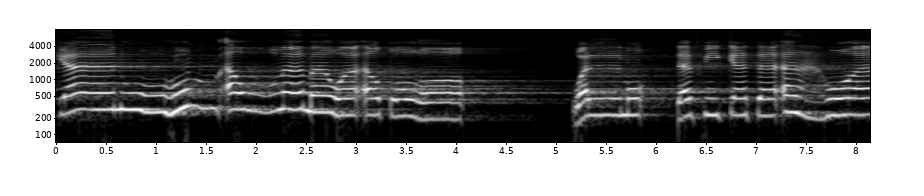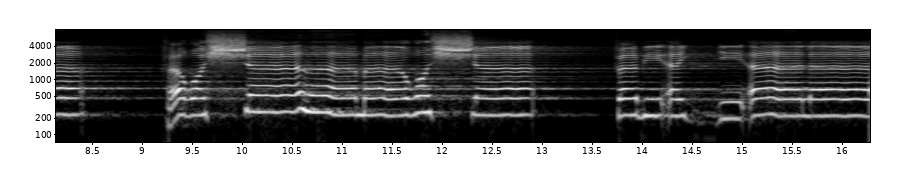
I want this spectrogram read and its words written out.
كانوا هم أظلم وأطغى. والمؤتفكة أهوى فغشاها ما غشا فبأي آلاء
